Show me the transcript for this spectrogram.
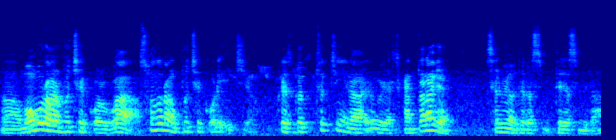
어, 몸으로 하는 부채꼴과 손으로 하는 부채꼴이 있지요. 그래서 그 특징이나 이런 걸 간단하게 설명을 드렸습니다.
